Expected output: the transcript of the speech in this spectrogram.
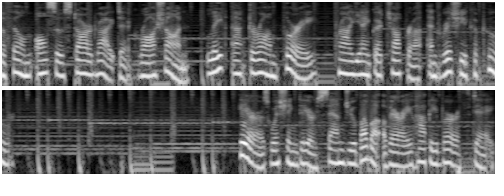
The film also starred Hrithik Roshan, late actor Om Puri, Priyanka Chopra and Rishi Kapoor. Here's wishing dear Sanju Baba a very happy birthday.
